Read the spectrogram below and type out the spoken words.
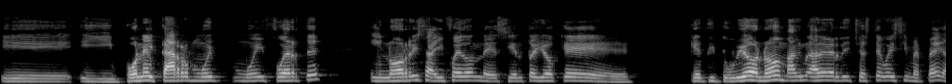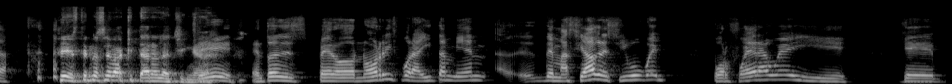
y, y, pone el carro muy, muy fuerte. Y Norris ahí fue donde siento yo que, que titubeó, ¿no? Magno ha de haber dicho, este güey sí me pega. Sí, este no se va a quitar a la chingada. Sí, entonces, pero Norris por ahí también, eh, demasiado agresivo, güey, por fuera, güey, y que,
